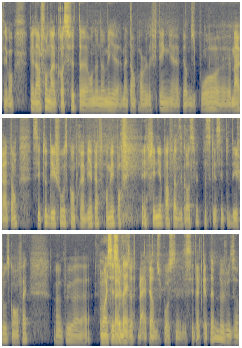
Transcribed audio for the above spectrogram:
C'est bon. Mais dans le fond, dans le CrossFit, euh, on a nommé, euh, mettons, powerlifting, euh, perdre du poids, marathon. C'est toutes des choses qu'on pourrait bien performer pour finir par faire du CrossFit parce que c'est toutes des choses qu'on fait un peu. oui, c'est ben, ça. Ben, ben, perdre du poids, c'est tel que tel. Là, je veux dire,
